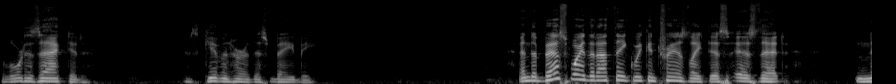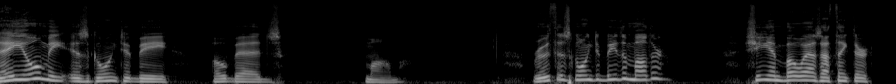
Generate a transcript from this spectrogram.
The Lord has acted, has given her this baby. And the best way that I think we can translate this is that Naomi is going to be Obed's mom. Ruth is going to be the mother. She and Boaz, I think they're,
